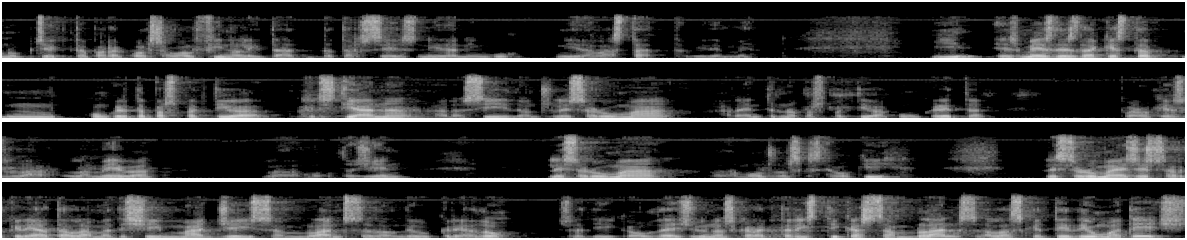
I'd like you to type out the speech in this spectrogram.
un objecte per a qualsevol finalitat de tercers ni de ningú, ni de l'Estat, evidentment. I és més, des d'aquesta mm, concreta perspectiva cristiana, ara sí, doncs l'ésser humà, ara entra una perspectiva concreta, però que és la, la meva, la de molta gent, l'ésser humà, la de molts dels que esteu aquí, L'ésser humà és ésser creat a la mateixa imatge i semblança del Déu creador, és a dir, gaudeix d'unes característiques semblants a les que té Déu mateix.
